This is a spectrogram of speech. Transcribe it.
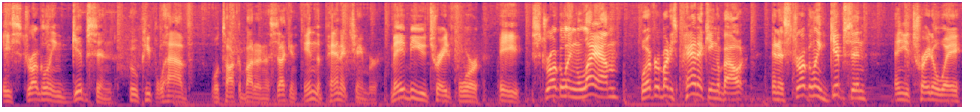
a struggling Gibson who people have. We'll talk about it in a second in the panic chamber. Maybe you trade for a struggling Lamb who everybody's panicking about and a struggling Gibson and you trade away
